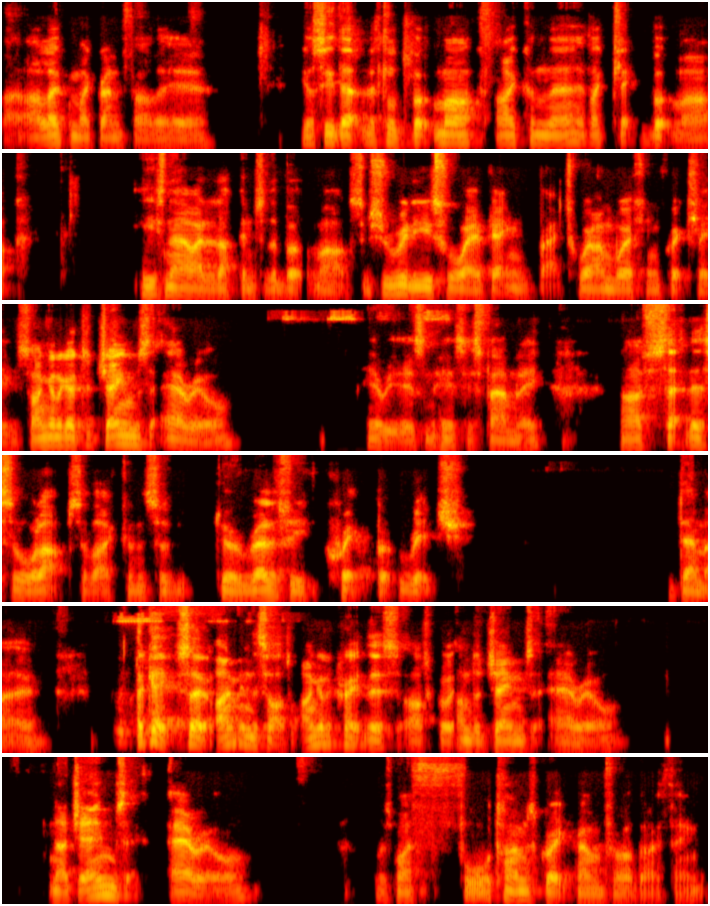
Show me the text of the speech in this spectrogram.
I'll open my grandfather here. You'll see that little bookmark icon there. If I click bookmark, he's now added up into the bookmarks, which is a really useful way of getting back to where I'm working quickly. So I'm going to go to James Ariel here he is, and here's his family. And I've set this all up so that I can sort of do a relatively quick but rich demo. Okay, so I'm in this article. I'm going to create this article under James Ariel. Now, James Ariel was my four times great grandfather, I think.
